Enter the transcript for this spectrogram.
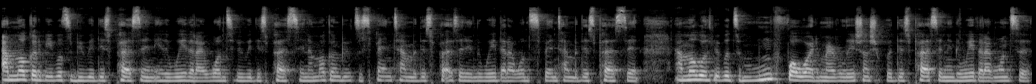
I'm not going to be able to be with this person in the way that I want to be with this person. I'm not going to be able to spend time with this person in the way that I want to spend time with this person. I'm not going to be able to move forward in my relationship with this person in the way that I want to,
